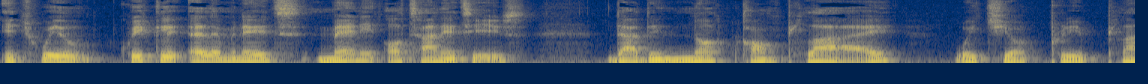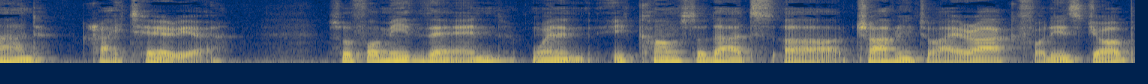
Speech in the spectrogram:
It will quickly eliminate many alternatives that did not comply with your pre planned criteria. So, for me, then, when it comes to that uh, traveling to Iraq for this job,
